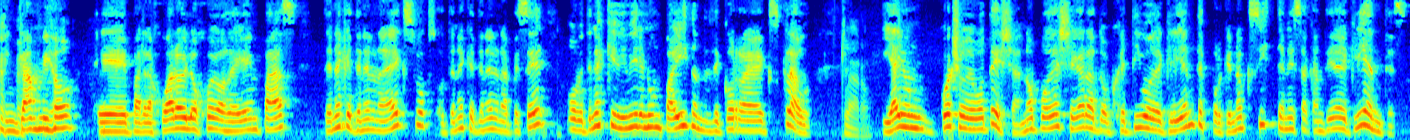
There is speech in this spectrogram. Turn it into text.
En cambio, eh, para jugar hoy los juegos de Game Pass, tenés que tener una Xbox o tenés que tener una PC o tenés que vivir en un país donde te corra Xcloud. Claro. Y hay un cuello de botella. No podés llegar a tu objetivo de clientes porque no existen esa cantidad de clientes.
